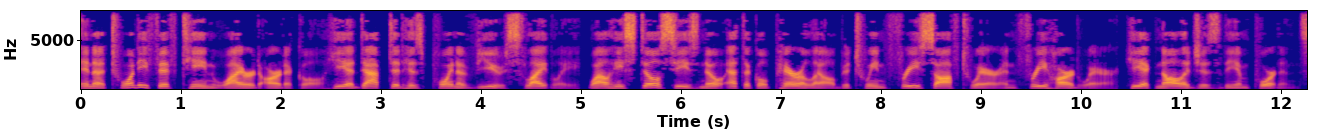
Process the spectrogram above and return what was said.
In a 2015 Wired article he adapted his point of view slightly, while he still sees no ethical parallel between free software and free hardware, he acknowledges the importance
